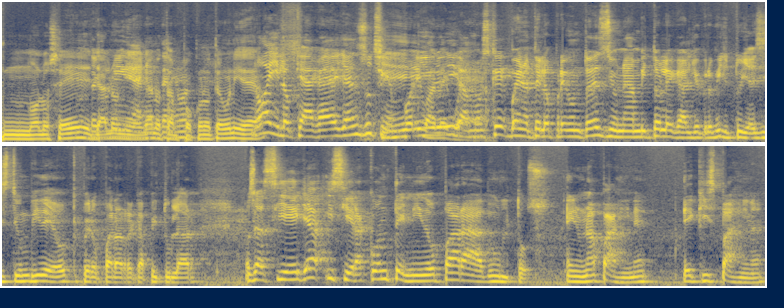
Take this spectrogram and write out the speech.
no lo sé. No tengo lo idea, niega, no tengo- tampoco no tengo ni idea. No, y lo que haga ella en su Sí, tiempo libre, vale, digamos que, bueno, te lo pregunto desde un ámbito legal, yo creo que tú ya hiciste un video, pero para recapitular, o sea, si ella hiciera contenido para adultos en una página, X página,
